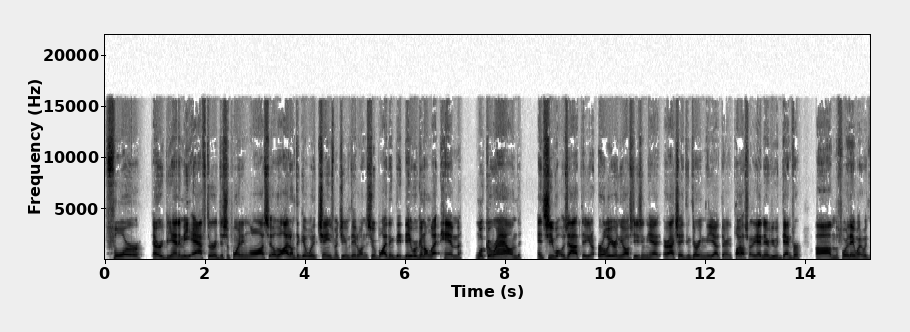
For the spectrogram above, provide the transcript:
for Eric Bieniemy after a disappointing loss. Although I don't think it would have changed much even if they'd won the Super Bowl. I think they, they were going to let him look around and see what was out there. You know, earlier in the offseason, he had, or actually, I think during the uh, during the playoffs, he had an interview with Denver um, before they went with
